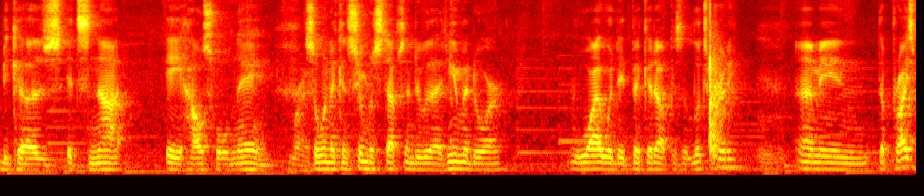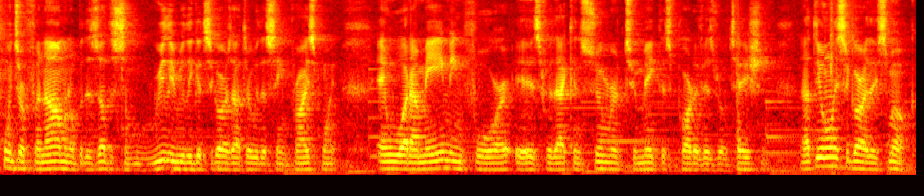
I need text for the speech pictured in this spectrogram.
because it's not a household name. Right. So when the consumer steps into that humidor, why would they pick it up? Because it looks pretty. Mm-hmm. I mean, the price points are phenomenal, but there's other some really, really good cigars out there with the same price point. And what I'm aiming for is for that consumer to make this part of his rotation. Not the only cigar they smoke.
